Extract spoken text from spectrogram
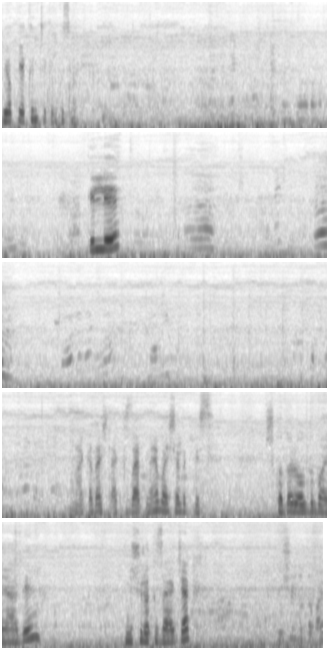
Yok yakın çekim kızım. Güllü. Arkadaşlar kızartmaya başladık biz. Şu kadar oldu bayağı bir. Şimdi şura kızaracak. Şurada da var.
